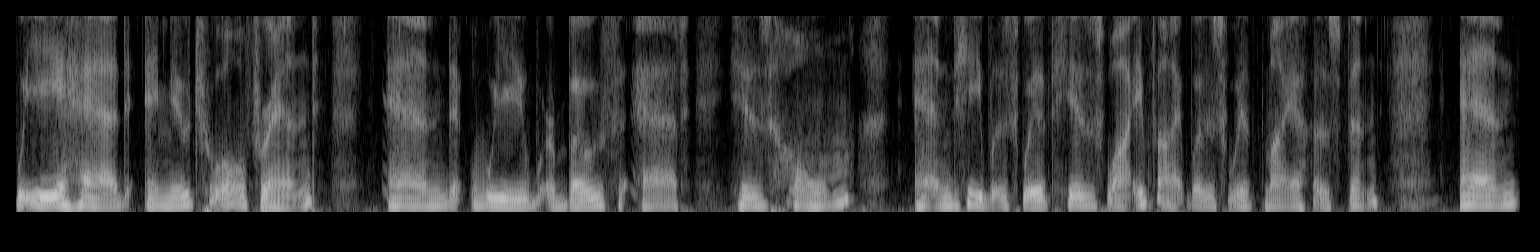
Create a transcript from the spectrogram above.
We had a mutual friend, and we were both at his home, and he was with his wife. I was with my husband, and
